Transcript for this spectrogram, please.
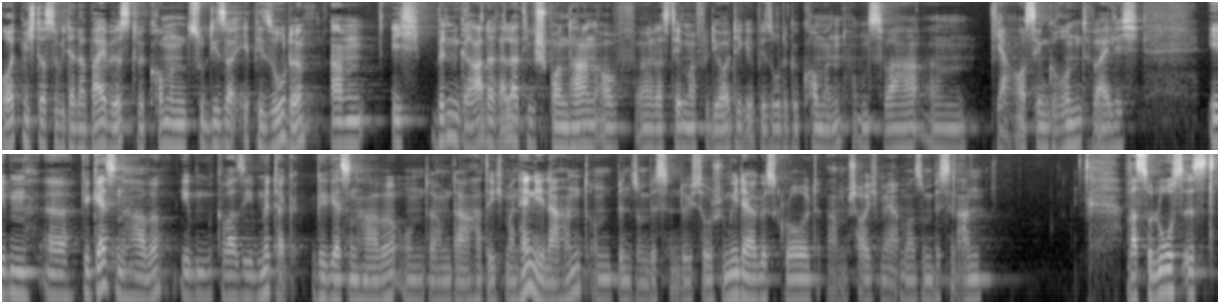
Freut mich, dass du wieder dabei bist. Willkommen zu dieser Episode. Ähm, ich bin gerade relativ spontan auf äh, das Thema für die heutige Episode gekommen. Und zwar ähm, ja aus dem Grund, weil ich eben äh, gegessen habe, eben quasi Mittag gegessen habe und ähm, da hatte ich mein Handy in der Hand und bin so ein bisschen durch Social Media gescrollt, ähm, schaue ich mir immer so ein bisschen an, was so los ist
